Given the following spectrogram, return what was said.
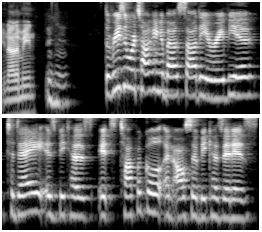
You know what I mean? The reason we're talking about Saudi Arabia today is because it's topical and also because it is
